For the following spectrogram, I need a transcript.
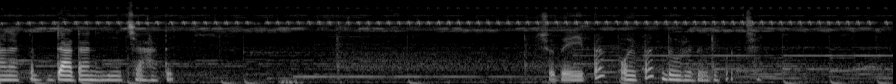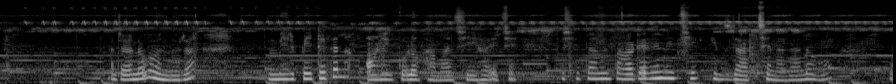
আর একটা ডাটা নিয়েছে হাতে। শুধু এই পাক, ওই পাক, দৌড়ে দৌড়ে করছে। জানো বন্ধুরা, মেয়ের পেটেতে না অনেকগুলো ঘামাচি হয়েছে। তো সেটা আমি পাউডারে নিচ্ছি, কিন্তু যাচ্ছে না, জানো ও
